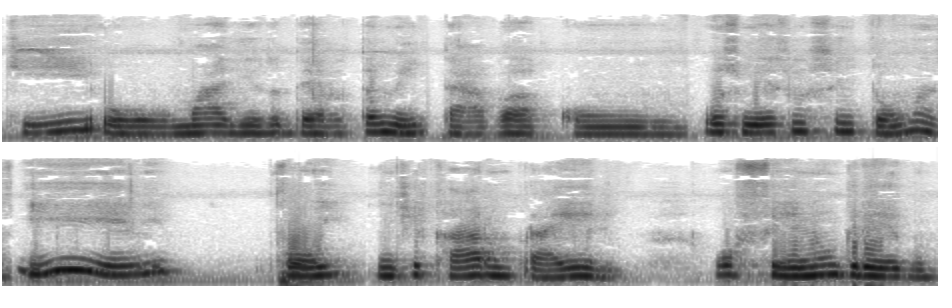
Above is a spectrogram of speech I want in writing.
que o marido dela também estava com os mesmos sintomas e ele foi, indicaram para ele o feno grego.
